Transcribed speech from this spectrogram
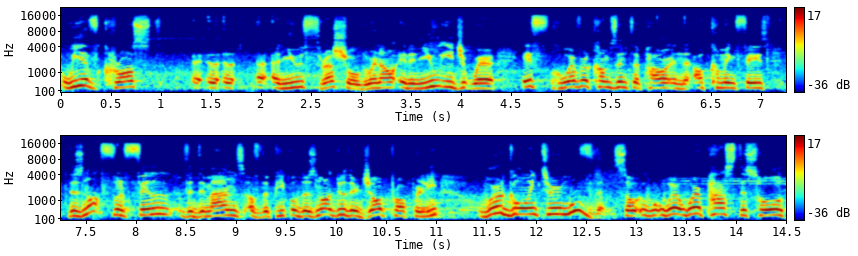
we have crossed a, a, a, new threshold. We're now in a new Egypt where if whoever comes into power in the upcoming phase does not fulfill the demands of the people, does not do their job properly, we're going to remove them. So we're, we're past this whole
